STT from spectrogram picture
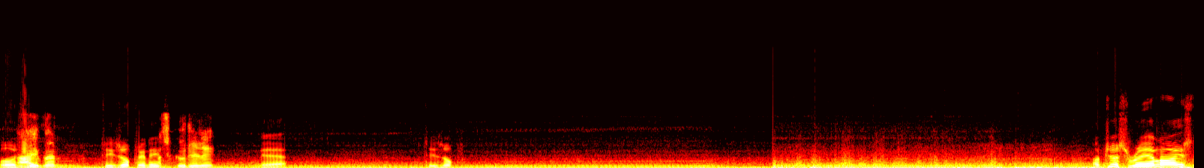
Oh, Avon. She's up in it. That's good in it. Yeah. She's up. I've just realised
